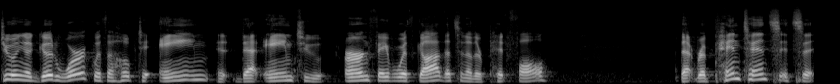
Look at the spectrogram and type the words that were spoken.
Doing a good work with a hope to aim, eh, that aim to earn favor with God, that's another pitfall. That repentance, it's an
